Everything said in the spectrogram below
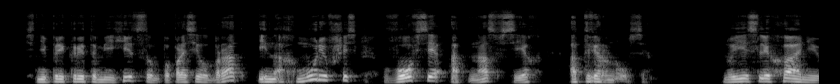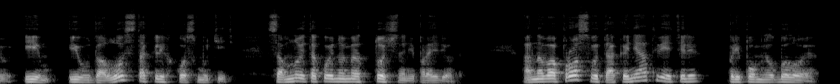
— с неприкрытым ехидством попросил брат и, нахмурившись, вовсе от нас всех отвернулся. Но если Ханию им и удалось так легко смутить, со мной такой номер точно не пройдет. А на вопрос вы так и не ответили, припомнил былое.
